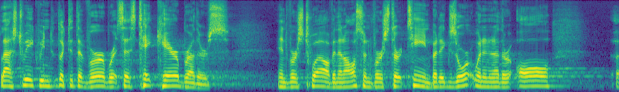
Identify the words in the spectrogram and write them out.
Last week, we looked at the verb where it says, Take care, brothers, in verse 12, and then also in verse 13, but exhort one another all. Uh,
